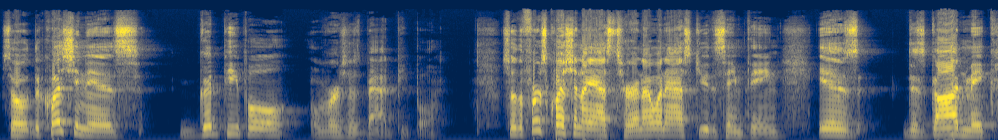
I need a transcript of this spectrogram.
So the question is good people versus bad people. So the first question I asked her, and I want to ask you the same thing, is Does God make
